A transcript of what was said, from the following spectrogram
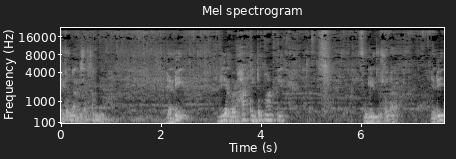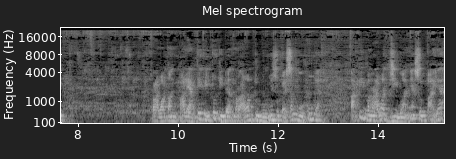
itu nggak bisa sembuh. Jadi dia berhak untuk mati. Begitu saudara. Jadi perawatan paliatif itu tidak merawat tubuhnya supaya sembuh, enggak. Tapi merawat jiwanya supaya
